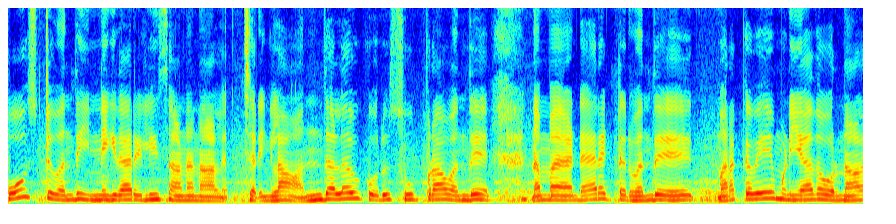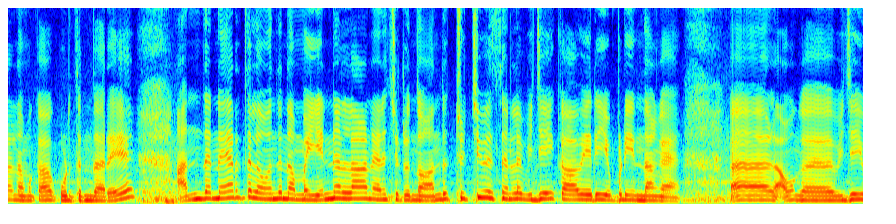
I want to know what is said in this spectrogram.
போஸ்ட் வந்து இன்றைக்கி தான் ரிலீஸ் ஆன நாள். சரிங்களா? அந்த அளவுக்கு ஒரு சூப்பராக வந்து நம்ம டைரக்டர் வந்து மறக்கவே முடியாத ஒரு நாளை நமக்காக கொடுத்துருந்தாரு. அந்த நேரத்தில் வந்து நம்ம என்னெல்லாம் நினச்சிட்டு இருந்தோம்? அந்த சுச்சுவேஷனில் விஜய் காவேரி எப்படி இருந்தாங்க? அவங்க விஜய்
